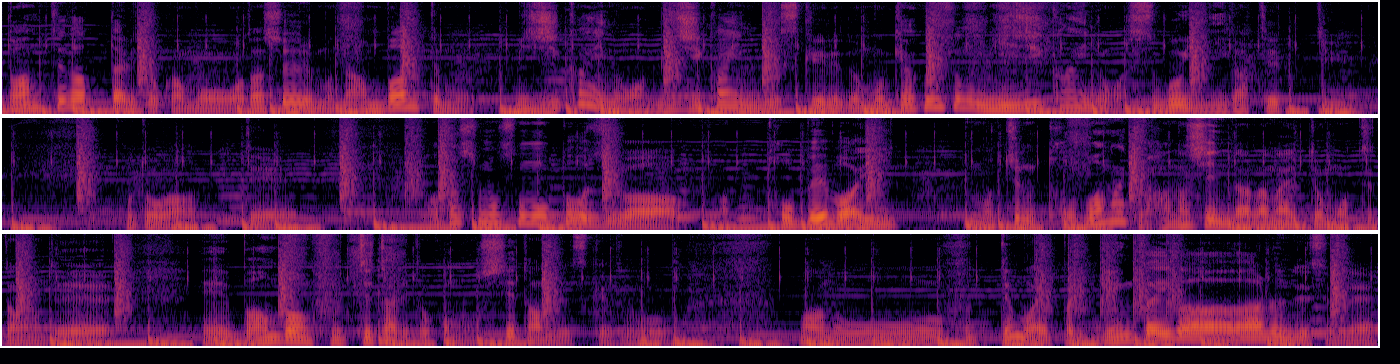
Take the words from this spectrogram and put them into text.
番手だったりとかも私よりも何番手も短いのは短いんですけれども逆にその短いのがすごい苦手っていうことがあって私もその当時は飛べばいいもちろん飛ばなきゃ話にならないと思ってたので、えー、バンバン振ってたりとかもしてたんですけど、まあ、あのー、振ってもやっぱり限界があるんですよね。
